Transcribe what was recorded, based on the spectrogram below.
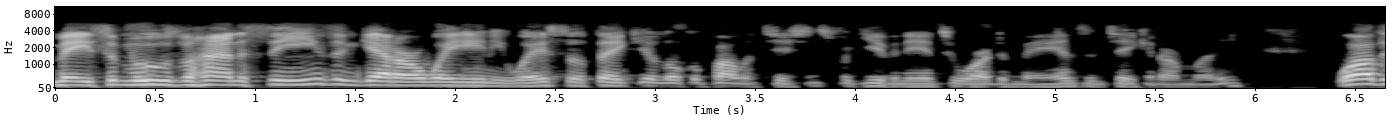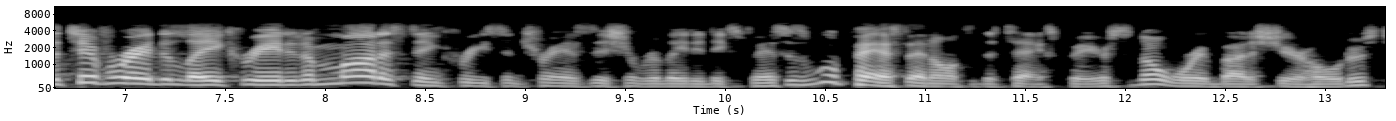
made some moves behind the scenes and got our way anyway. So thank your local politicians for giving in to our demands and taking our money. While the temporary delay created a modest increase in transition related expenses, we'll pass that on to the taxpayers, so don't worry about the shareholders.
